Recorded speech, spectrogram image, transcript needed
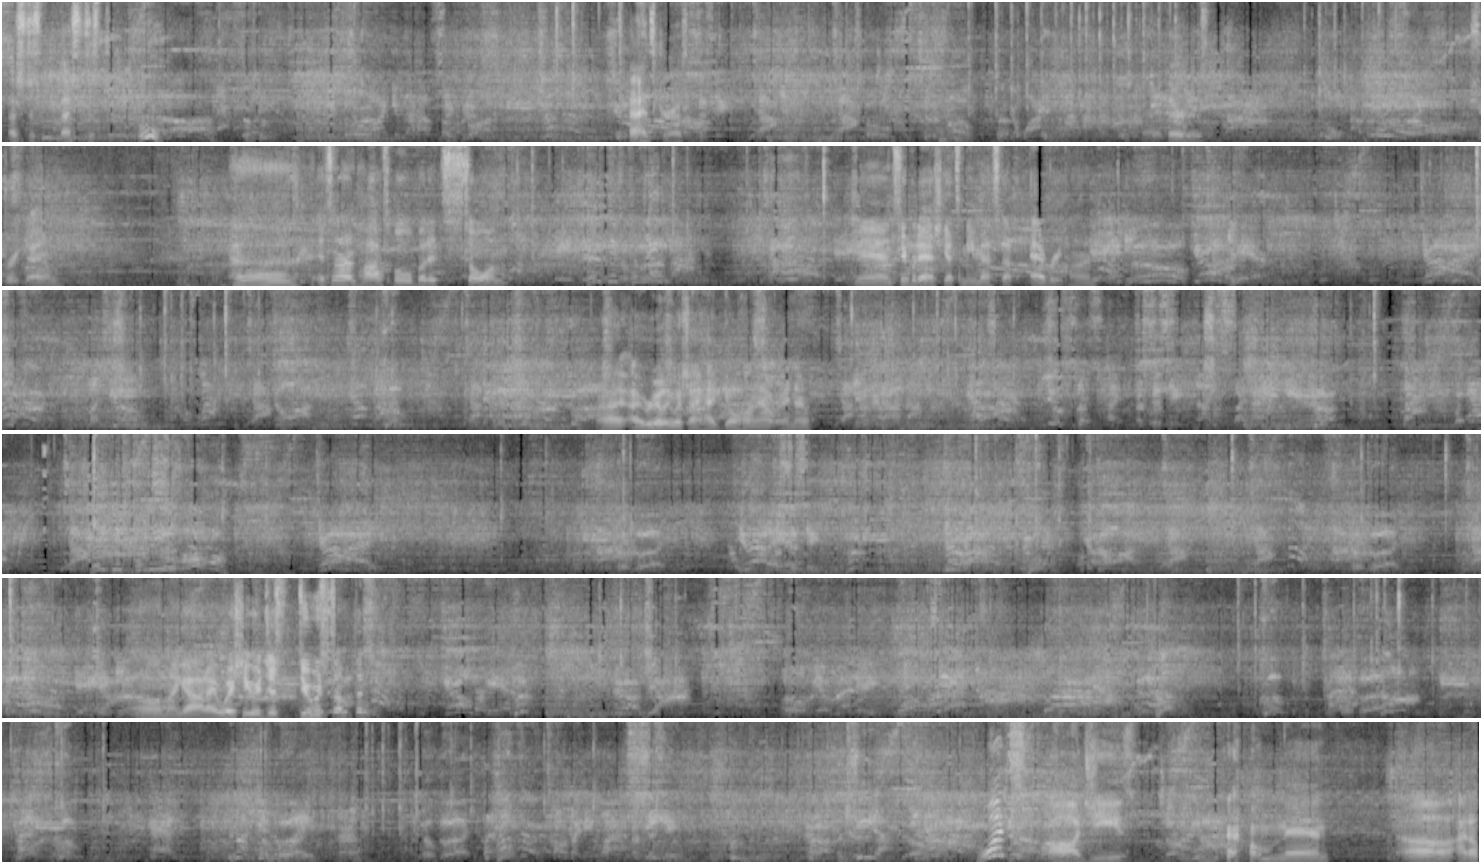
that's just that's just ooh. That's gross. Alright, there it is. straight down. it's not impossible, but it's so on. Man, Super Dash gets me messed up every time. I, I really wish I had Gohan out right now. God, I wish he would just do something.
